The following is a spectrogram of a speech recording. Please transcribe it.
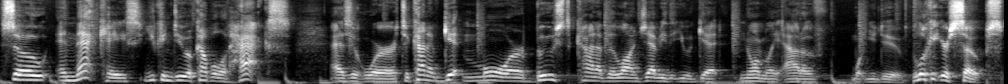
So in that case, you can do a couple of hacks as it were, to kind of get more, boost kind of the longevity that you would get normally out of what you do. Look at your soaps.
